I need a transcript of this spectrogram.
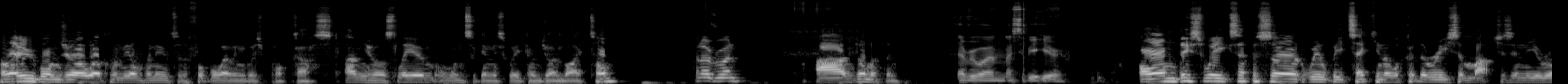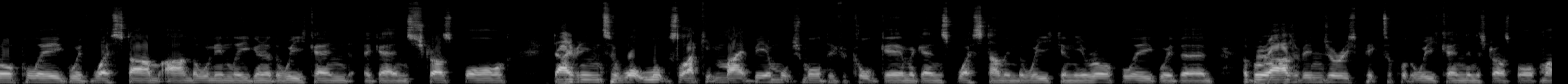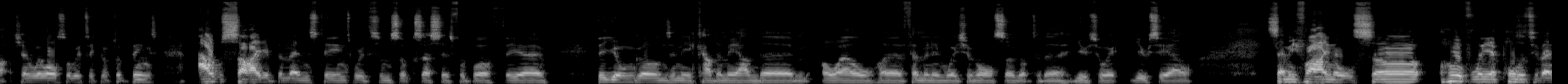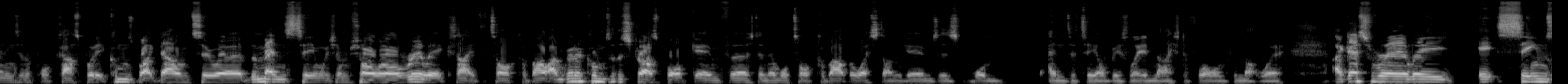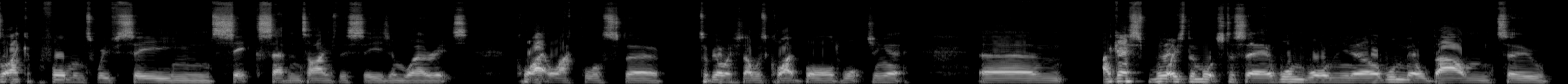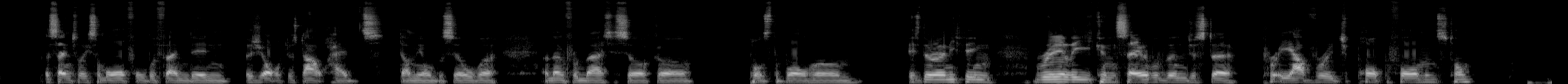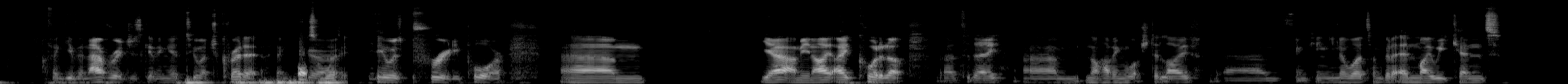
Hello, bonjour, welcome and bienvenue to the Football Well English podcast. I'm your host Liam, and once again this week I'm joined by Tom Hello, everyone. and Jonathan. Everyone, nice to be here. On this week's episode, we'll be taking a look at the recent matches in the Europa League with West Ham and the winning league at the weekend against Strasbourg. Diving into what looks like it might be a much more difficult game against West Ham in the week in the Europa League, with um, a barrage of injuries picked up at the weekend in the Strasbourg match. And we'll also be taking at things outside of the men's teams with some successes for both the um, the young guns in the academy and um, OL uh, feminine, which have also got to the UCL semi-finals. So hopefully a positive ending to the podcast. But it comes back down to uh, the men's team, which I'm sure we're all really excited to talk about. I'm going to come to the Strasbourg game first, and then we'll talk about the West Ham games as one entity. Obviously, nice to flow on from that way. I guess really. It seems like a performance we've seen six, seven times this season where it's quite lackluster. To be honest, I was quite bored watching it. Um, I guess what is the much to say? One one, you know, one 0 down to essentially some awful defending. Ajorque just outheads Damien Da Silva, and then from there to Sissoko puts the ball home. Is there anything really you can say other than just a pretty average, poor performance, Tom? I think even average is giving it too much credit. I think uh, it was pretty poor. Um, yeah, I mean, I, I caught it up uh, today, um, not having watched it live, um, thinking, you know what, I'm going to end my weekend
